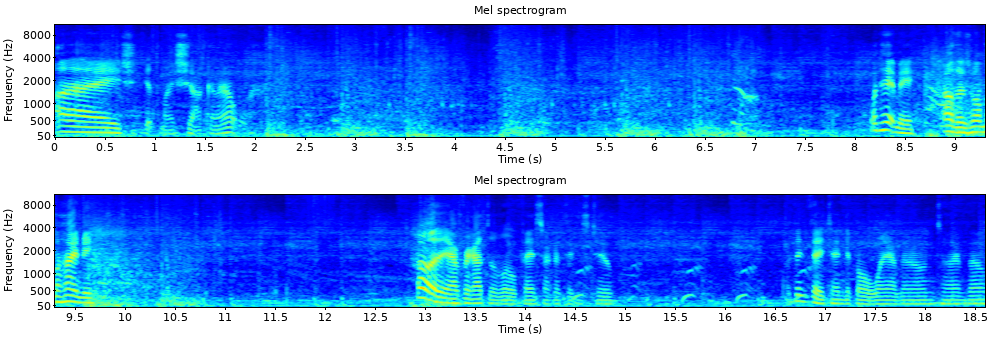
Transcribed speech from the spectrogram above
I should get my shotgun out. What hit me? Oh, there's one behind me. Oh, yeah, I forgot the little facehugger things, too. I think they tend to go away on their own time, though.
